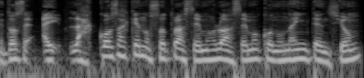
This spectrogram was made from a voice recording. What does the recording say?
Entonces, hay, las cosas que nosotros hacemos, lo hacemos con una intención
